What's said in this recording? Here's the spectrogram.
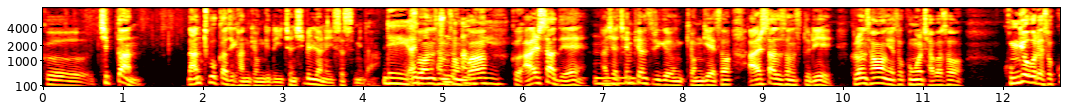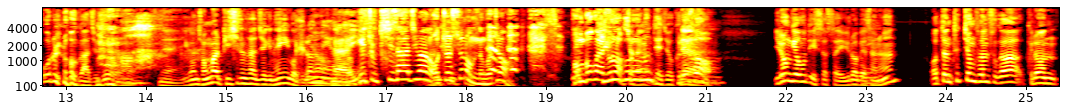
그 집단 난투구까지 간 경기도 2011년에 있었습니다. 네. 수원 삼성과 아, 예. 그 알사드의 아시아 챔피언스리그 경기에서 알사드 선수들이 그런 상황에서 공을 잡아서 공격을 해서 골을 넣어가지고 네 이건 정말 비신사적인 행위거든요. 그렇네요. 네, 이게 좀 치사하지만 어쩔 수는 없는 거죠. 번복할 수는 없잖아요. 기록으로는 되죠. 그래서 네. 이런 경우도 있었어요. 유럽에서는 어떤 특정 선수가 그런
